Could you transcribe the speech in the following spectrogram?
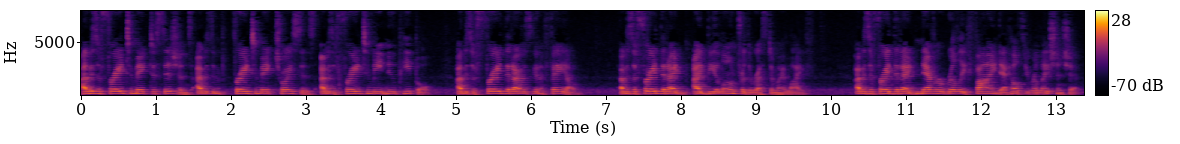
I was afraid to make decisions. I was afraid to make choices. I was afraid to meet new people. I was afraid that I was going to fail. I was afraid that I'd, I'd be alone for the rest of my life. I was afraid that I'd never really find a healthy relationship.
